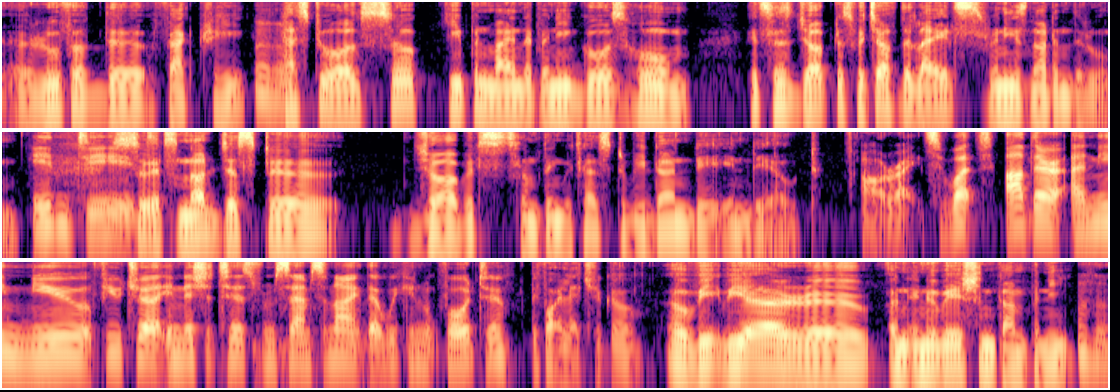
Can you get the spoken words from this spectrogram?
uh, roof of the factory mm-hmm. has to also keep in mind that when he goes home, it's his job to switch off the lights when he's not in the room. Indeed. So it's not just a job. It's something which has to be done day in, day out. All right. So what are there any new future initiatives from Samsonite that we can look forward to before I let you go? Oh, we, we are uh, an innovation company. Mm-hmm.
